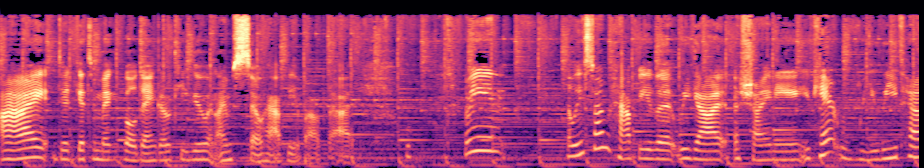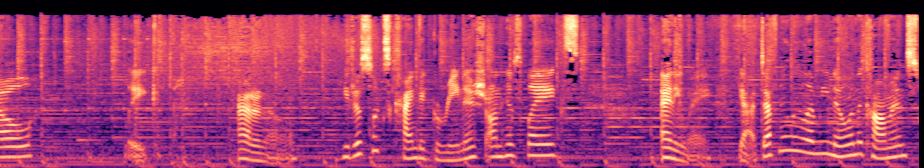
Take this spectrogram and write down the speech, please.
I did get to make a Gholdengo Kigu, and I'm so happy about that. I mean, at least I'm happy that we got a shiny. You can't really tell. Like, I don't know. He just looks kind of greenish on his legs. Anyway, yeah, definitely let me know in the comments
